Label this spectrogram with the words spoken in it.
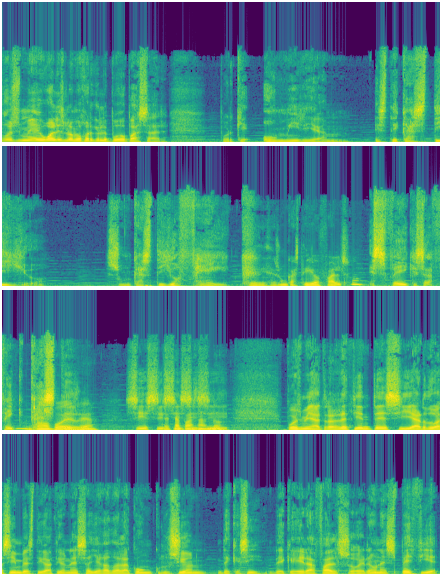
pues mira, igual es lo mejor que le puedo pasar. Porque, oh Miriam, este castillo es un castillo fake. ¿Qué dices? ¿Un castillo falso? Es fake, es a fake ¿Cómo castle. puede ser? Sí, sí, ¿Qué sí, sí, sí. Pues mira, tras recientes y arduas investigaciones, ha llegado a la conclusión de que sí, de que era falso. Era una especie,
